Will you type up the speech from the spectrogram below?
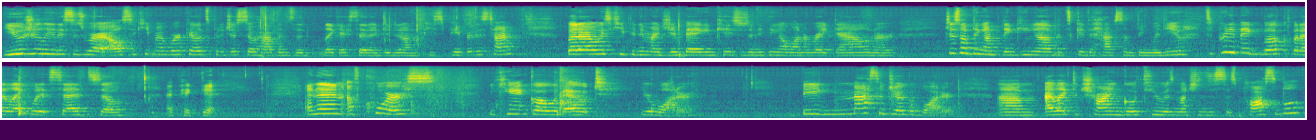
Usually this is where I also keep my workouts, but it just so happens that, like I said, I did it on a piece of paper this time. But I always keep it in my gym bag in case there's anything I want to write down or just something I'm thinking of. It's good to have something with you. It's a pretty big book, but I like what it said, so I picked it. And then, of course, you can't go without your water. Big, massive jug of water. Um, I like to try and go through as much of this as possible.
